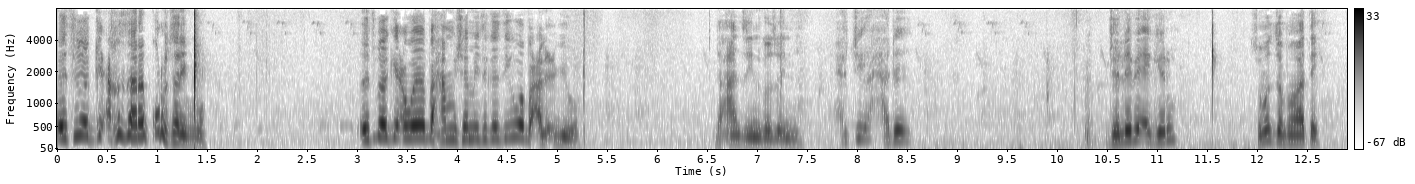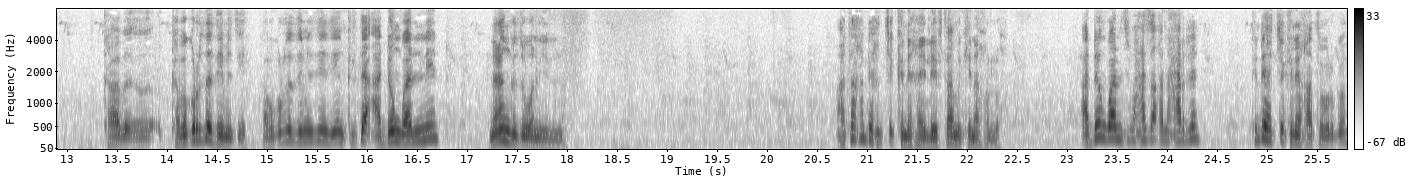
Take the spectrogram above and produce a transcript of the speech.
إيه، خزارة بقرو تريبو أتوقع إيه، ويا بحمشة ميت قزيوة بعلعبيوة دعان زين قزينا حجي حدا. جلبي أجرو سمو زمهاتي كاب كاب قرطة تيمتي كاب قرطة تيمتي زين. كلتا أدون قالنين نعنقزون يلنا أنت خندي خنتك نخي ليفتا مكينا خلو أدن قال أنت محزق نحردن كندي خنتك نخي تبرقو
